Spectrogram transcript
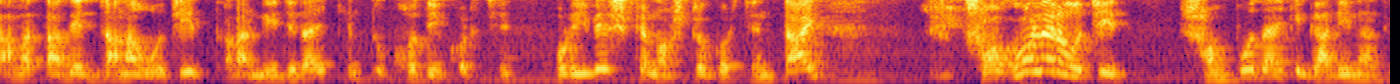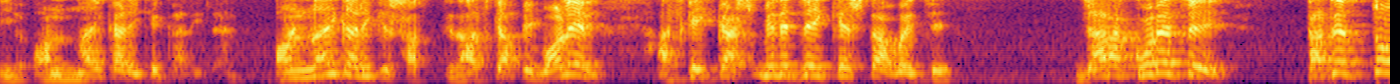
তারা তাদের জানা উচিত, তারা নিজেরাই কিন্তু ক্ষতি করছে, পরিবেশকে নষ্ট করছেন। তাই সকলের উচিত সম্প্রদায়কে গালি না দিয়ে অন্যায়কারীকে গালি দেন। অন্যায়কারীকে শাস্তি আজকে আপনি বলেন, আজকে কাশ্মীরের যে কেসটা হয়েছে, যারা করেছে, তাদের তো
